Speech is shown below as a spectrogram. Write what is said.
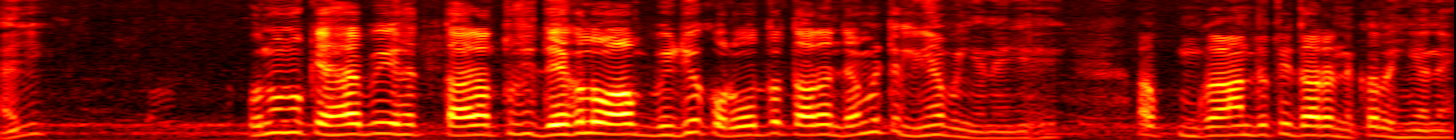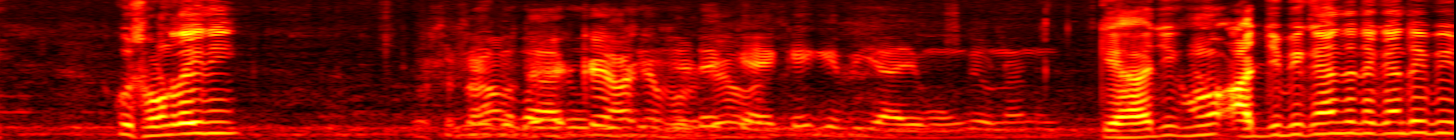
ਹੈ ਜੀ? ਉਹਨਾਂ ਨੂੰ ਕਿਹਾ ਵੀ ਇਹ ਤਾਰਾਂ ਤੁਸੀਂ ਦੇਖ ਲਓ ਆਪ ਵੀਡੀਓ ਕਰੋ ਤਾਂ ਤਾਰਾਂ ਜਮੇ ਢਿੱਲੀਆਂ ਪਈਆਂ ਨੇ ਜੀ ਇਹ। ਆ ਮਕਾਨ ਦੇ ਉੱਤੇ ਤਾਰਾਂ ਨਿਕਲ ਰਹੀਆਂ ਨੇ। ਕੋਈ ਸੁਣਦਾ ਹੀ ਨਹੀਂ। ਕੁ ਕਹਿ ਕੇ ਗਏ ਵੀ ਆਏ ਹੋਣਗੇ ਉਹਨਾਂ ਨੂੰ। ਕਿਹਾ ਜੀ ਹੁਣ ਅੱਜ ਵੀ ਕਹਿੰਦੇ ਨੇ ਕਹਿੰਦੇ ਵੀ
